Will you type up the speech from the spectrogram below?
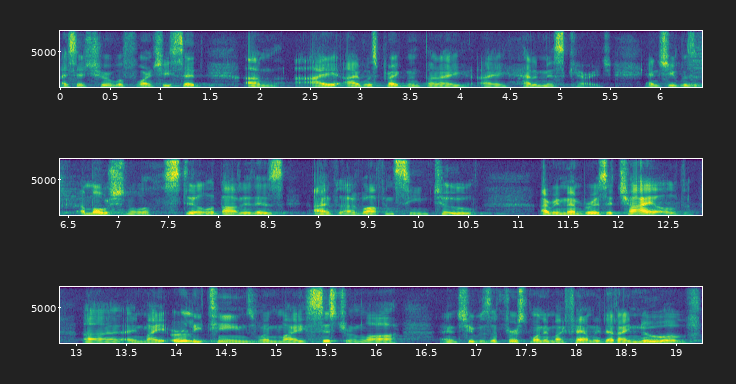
I said, Sure, what for? And she said, um, I, I was pregnant, but I, I had a miscarriage. And she was emotional still about it, as I've, I've often seen too. I remember as a child, uh, in my early teens, when my sister in law, and she was the first one in my family that I knew of,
